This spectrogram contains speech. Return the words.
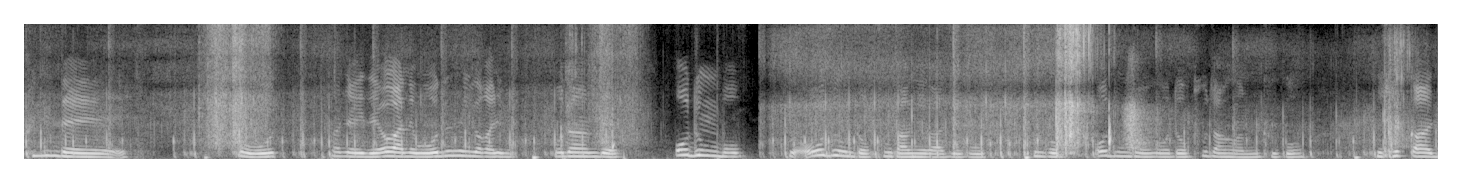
근데 또 맞아 이 내려가는데 모든 생겨가지고 못하는데 어둠 뭐그 어둠 너프 당해가지고 그거 어둠 저거 너프 당한 그거 그 색깔이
